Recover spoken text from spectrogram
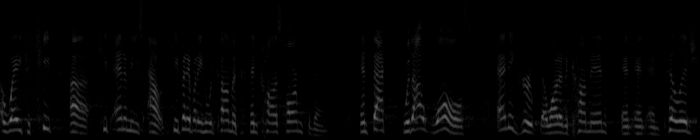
a, way to keep, uh, keep enemies out, to keep anybody who would come and, and cause harm to them. In fact, without walls, any group that wanted to come in and, and, and pillage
